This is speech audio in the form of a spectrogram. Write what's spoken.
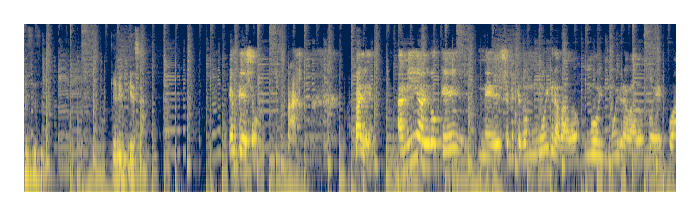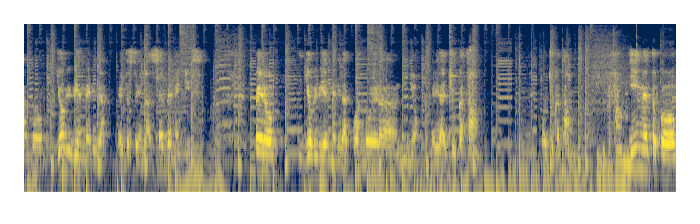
¿Quién empieza? Yo empiezo. Ah. Vale, a mí algo que me- se me quedó muy grabado, muy, muy grabado, fue cuando yo viví en Mérida. Ahorita estoy en la CDMX, pero yo viví en Mérida cuando era niño, Mérida, Yucatán. O Yucatán. Yucatán. Y me tocó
